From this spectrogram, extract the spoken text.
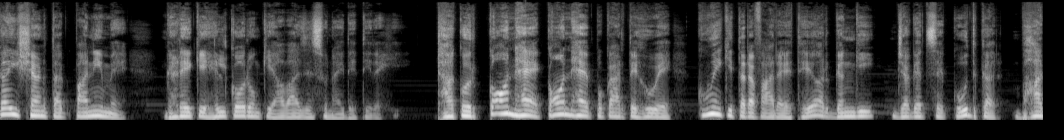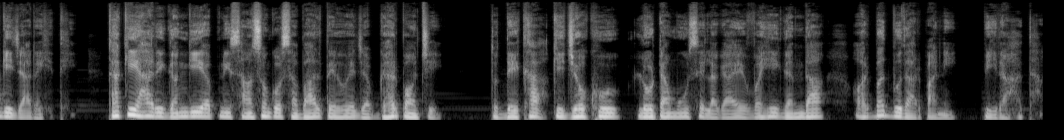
कई क्षण तक पानी में घड़े के हिलकोरों की आवाज़ें सुनाई देती रही। ठाकुर, कौन है कौन है? पुकारते हुए कुएँ की तरफ़ आ रहे थे और गंगी जगत से कूदकर भागी जा रही थी। थकी हारी गंगी अपनी सांसों को संभालते हुए जब घर पहुँची तो देखा कि जोखू लोटा मुँह से लगाए वही गंदा और बदबूदार पानी पी रहा था।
